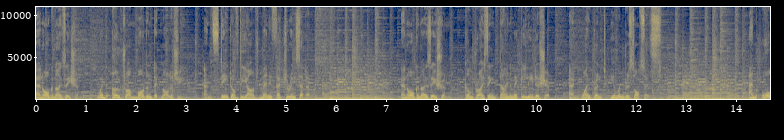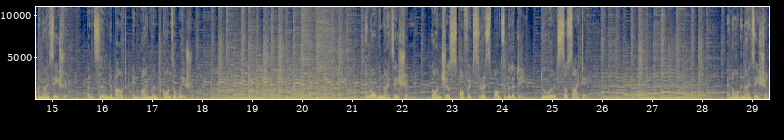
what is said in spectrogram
An organization with ultra-modern technology and state-of-the-art manufacturing setup. An organization comprising dynamic leadership and vibrant human resources. An organization concerned about environment conservation. An organization conscious of its responsibility towards society. An organization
